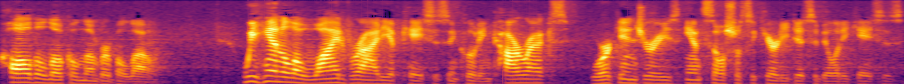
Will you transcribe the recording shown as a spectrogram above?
call the local number below. We handle a wide variety of cases, including car wrecks, work injuries, and Social Security disability cases,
